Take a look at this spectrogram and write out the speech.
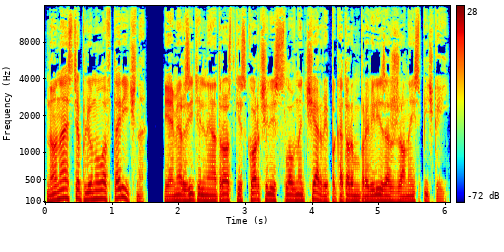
Но Настя плюнула вторично, и омерзительные отростки скорчились, словно черви, по которым провели зажженной спичкой.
